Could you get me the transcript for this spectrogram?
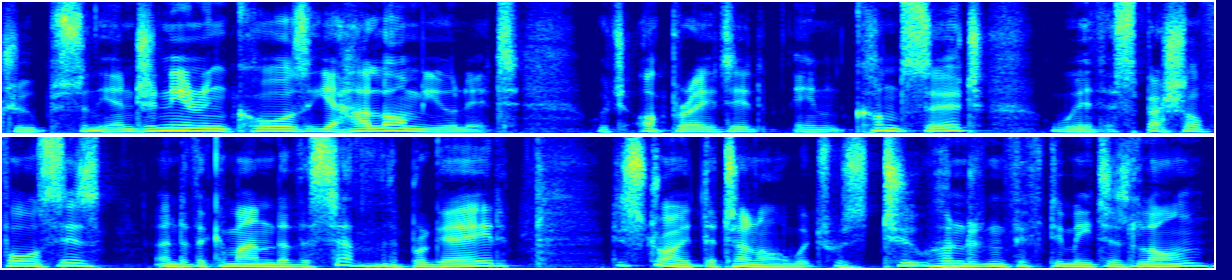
Troops from the Engineering Corps Yahalom unit, which operated in concert with special forces under the command of the 7th Brigade, destroyed the tunnel, which was 250 metres long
